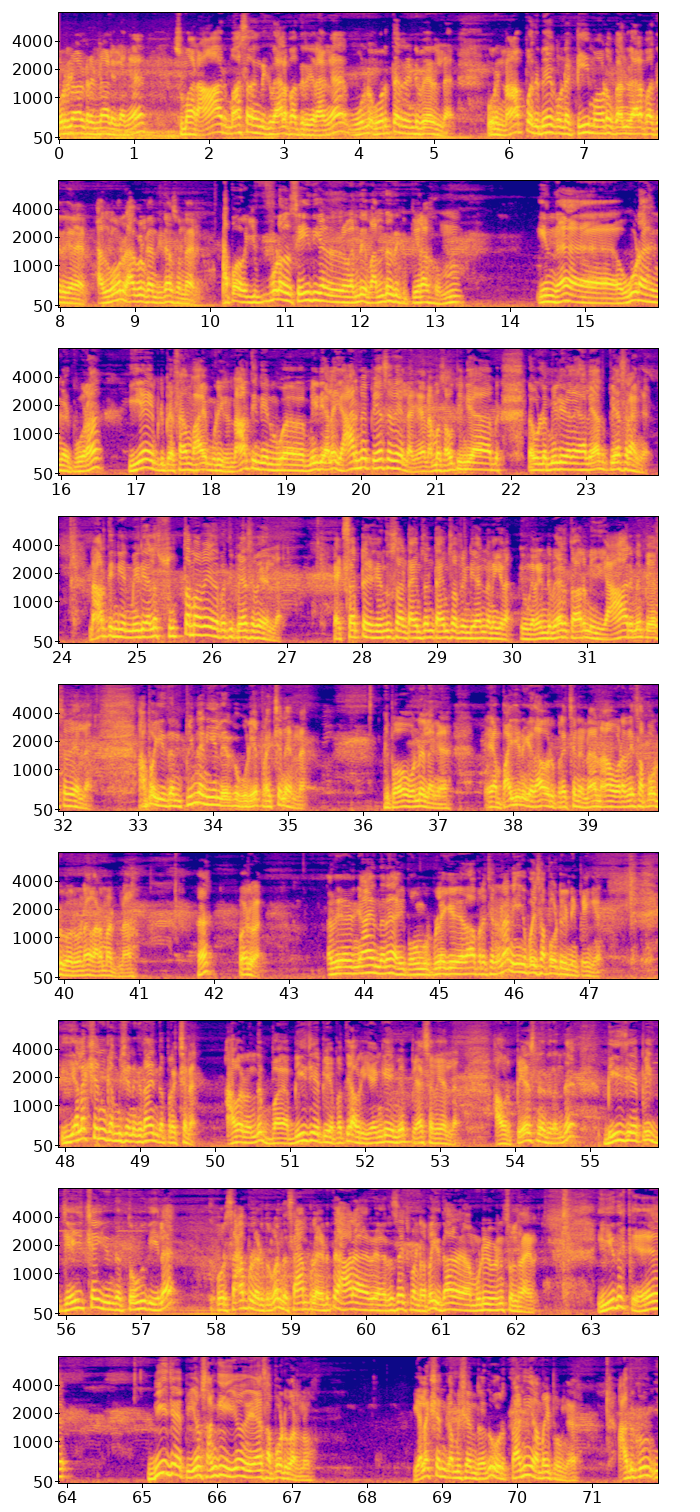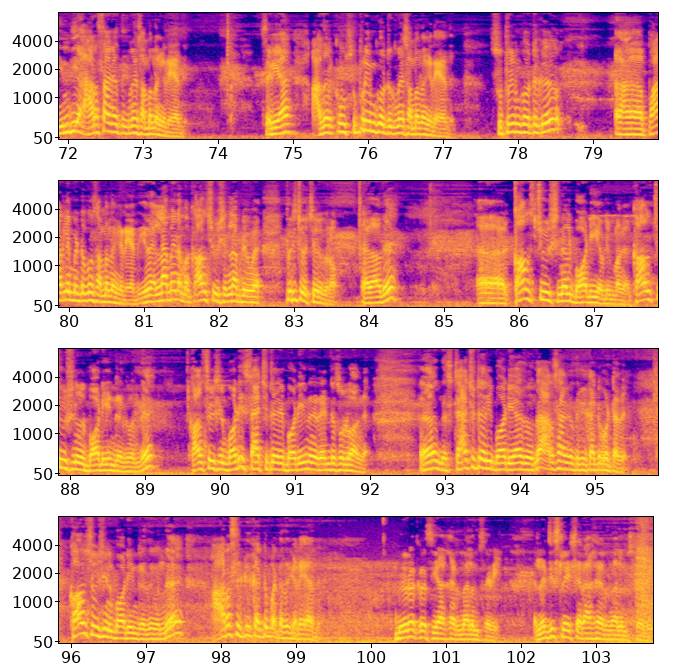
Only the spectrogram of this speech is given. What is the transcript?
ஒரு நாள் ரெண்டு நாள் இல்லைங்க. சுமார் ஆறு மாதம் இதுக்கு வேலை பார்த்துருக்குறாங்க. ஒன்று ஒருத்தர் ரெண்டு பேர் இல்லை. ஒரு நாற்பது பேர் கொண்ட டீமோடு உட்காந்து வேலை பார்த்துருக்கிறார். அதுவும் ராகுல் காந்தி தான் சொன்னார். அப்போது இவ்வளோ செய்திகள் வந்து வந்ததுக்கு பிறகும் இந்த ஊடகங்கள் பூரா ஏன் இப்படி பேசாமல் வாய முடியல நார்த் இந்தியன் மீடியாவில் யாருமே பேசவே இல்லைங்க. நம்ம சவுத் இந்தியாவில் உள்ள மீடியாலையாவது பேசுகிறாங்க நார்த் இந்தியன் மீடியாவில் சுத்தமாகவே இதை பற்றி பேசவே இல்லை. Except Hindustan Times and Times of இந்தியான்னு நினைக்கிறேன். இவங்க ரெண்டு பேர் தவிர இது யாருமே பேசவே இல்லை. அப்போ இதன் பின்னணியில் இருக்கக்கூடிய பிரச்சனை என்ன? இப்போது ஒன்றும் இல்லைங்க. என் பையனுக்கு ஏதாவது ஒரு பிரச்சனைனா நான் உடனே சப்போர்ட்டுக்கு வருவேனா வரமாட்டேனா? ஆ? வருவேன். அது நியாயம் தானே? இப்போ உங்கள் பிள்ளைக்கு ஏதாவது பிரச்சனைனா நீங்கள் போய் சப்போர்ட்டுக்கு நிற்பீங்க எலெக்ஷன் கமிஷனுக்கு தான் இந்த பிரச்சனை. அவர் வந்து ப பிஜேபியை பற்றி அவர் எங்கேயுமே பேசவே இல்லை. அவர் பேசினது வந்து பிஜேபி ஜெயிச்ச இந்த தொகுதியில் ஒரு சாம்பிள் எடுத்துருக்கோம். இந்த சாம்பிளை எடுத்து ஆர ரிசர்ச் பண்ணுறப்ப இதான் முடிவுன்னு சொல்கிறாரு இதுக்கு பிஜேபியும் சங்கியையும் ஏன் சப்போர்ட் வரணும்? எலெக்ஷன் கமிஷன்றது ஒரு தனி அமைப்புங்க. அதுக்கும் இந்திய அரசாங்கத்துக்குமே சம்மந்தம் கிடையாது. சரியா? அதற்கும் சுப்ரீம் கோர்ட்டுக்குமே சம்மந்தம் கிடையாது. சுப்ரீம் கோர்ட்டுக்கு பார்லிமெண்ட்டுக்கும் சம்மந்தம் கிடையாது. இது எல்லாமே நம்ம கான்ஸ்டியூஷனில் அப்படி பிரித்து வச்சுருக்கிறோம். அதாவது கான்ஸ்டியூஷனல் பாடி அப்படிம்பாங்க. கான்ஸ்டியூஷனல் பாடின்றது வந்து கான்ஸ்டியூஷன் பாடி ஸ்டாச்சுட்டரி பாடின்னு ரெண்டு சொல்லுவாங்க. இந்த ஸ்டாச்சுட்டரி பாடியாவது வந்து அரசாங்கத்துக்கு கட்டுப்பட்டது. கான்ஸ்டியூஷன் பாடின்றது வந்து அரசுக்கு கட்டுப்பட்டது கிடையாது. பியூரோக்ரஸியாக இருந்தாலும் சரி லெஜிஸ்லேச்சராக இருந்தாலும் சரி.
